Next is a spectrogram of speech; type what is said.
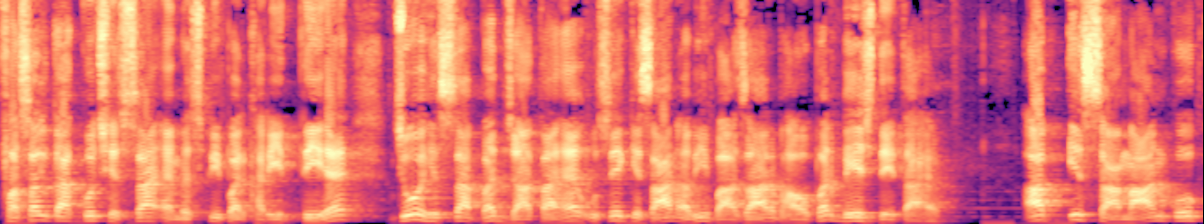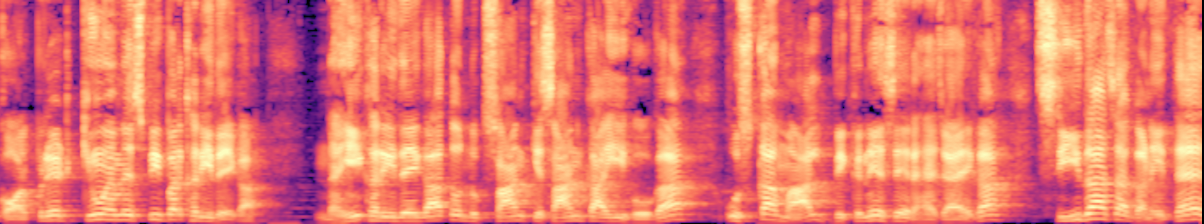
फ़सल का कुछ हिस्सा एमएसपी पर खरीदती है। जो हिस्सा बच जाता है, उसे किसान अभी बाज़ार भाव पर बेच देता है। अब इस सामान को कॉरपोरेट क्यों एमएसपी पर खरीदेगा? नहीं खरीदेगा तो नुकसान किसान का ही होगा। उसका माल बिकने से रह जाएगा। सीधा सा गणित है,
